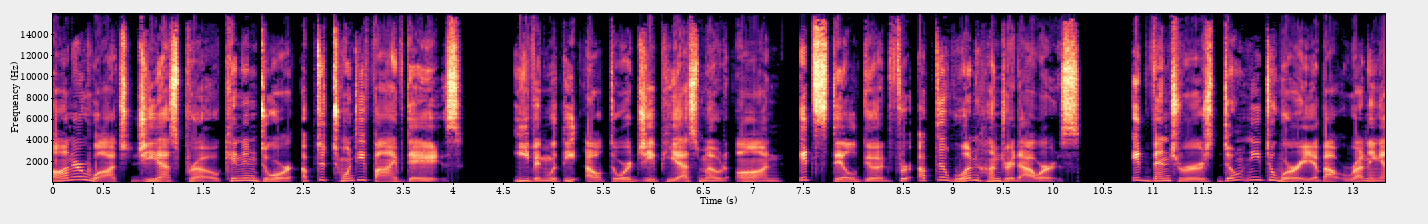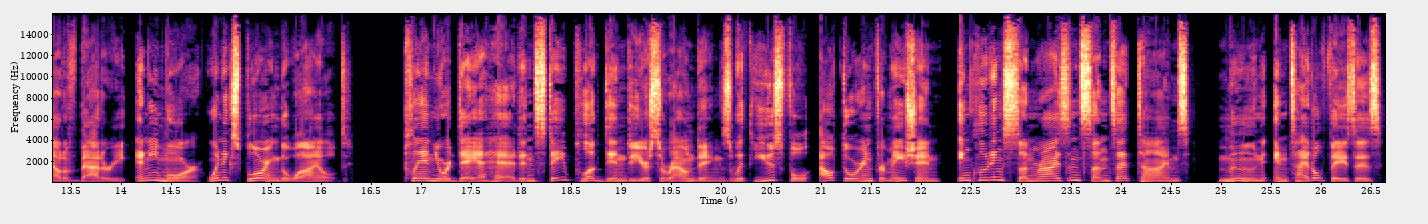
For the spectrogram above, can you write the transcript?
Honor Watch GS Pro can endure up to 25 days. Even with the outdoor GPS mode on, it's still good for up to 100 hours. Adventurers don't need to worry about running out of battery anymore when exploring the wild. Plan your day ahead and stay plugged into your surroundings with useful outdoor information, including sunrise and sunset times, moon and tidal phases,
